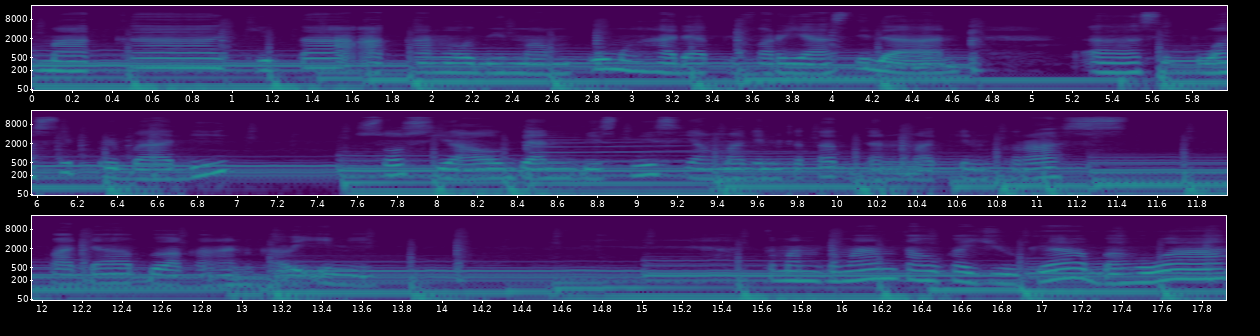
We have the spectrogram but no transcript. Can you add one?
maka kita akan lebih mampu menghadapi variasi dan uh, situasi pribadi, sosial, dan bisnis yang makin ketat dan makin keras pada belakangan kali ini. Teman-teman, tahukah juga bahwa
